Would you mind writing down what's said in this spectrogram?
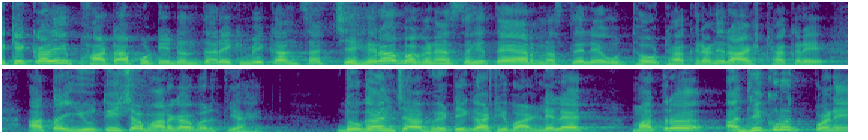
एकेकाळी फाटाफुटीनंतर एकमेकांचा चेहरा बघण्यासही तयार नसलेले उद्धव ठाकरे आणि राज ठाकरे आता युतीच्या मार्गावरती आहेत. दोघांच्या भेटीगाठी वाढलेल्या आहेत. मात्र अधिकृतपणे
